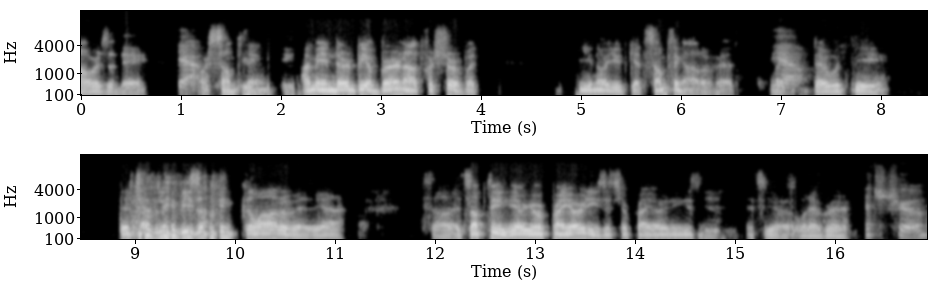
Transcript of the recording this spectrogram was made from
hours a day, yeah, or something. I mean, there'd be a burnout for sure, but you know, you'd get something out of it. Like, yeah, there would be, there'd definitely be something come out of it. Yeah. So it's up to your, your priorities. It's your priorities. Yeah. It's your whatever. That's true.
